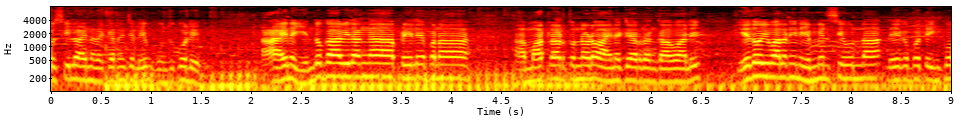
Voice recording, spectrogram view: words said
ఓసీలో ఆయన దగ్గర నుంచి ఏం గుంజుకోలేదు. ఆయన ఎందుకు ఆ విధంగా ప్రేలేపన మాట్లాడుతున్నాడో ఆయనకే అర్థం కావాలి. ఏదో ఇవాళ నేను ఎమ్మెల్సీ ఉన్నా లేకపోతే ఇంకో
